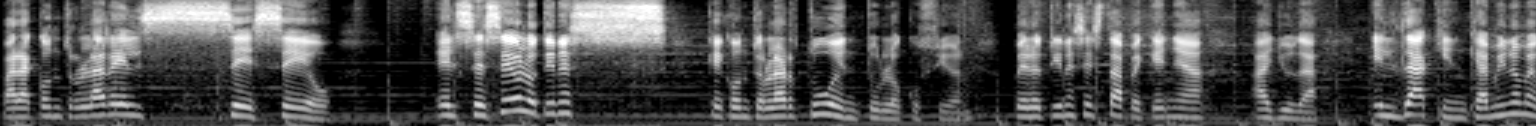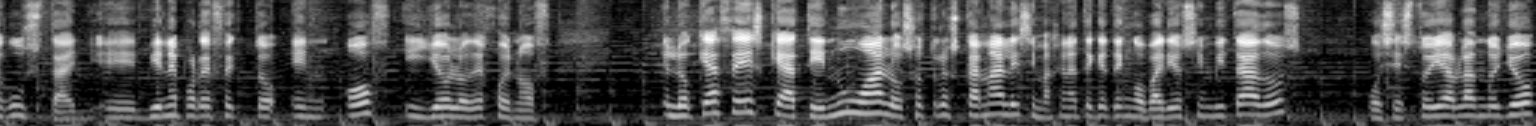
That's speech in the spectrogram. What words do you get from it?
para controlar el seseo. El seseo lo tienes que controlar tú en tu locución, pero tienes esta pequeña ayuda. El ducking, que a mí no me gusta, eh, viene por defecto en off y yo lo dejo en off lo que hace es que atenúa los otros canales. Imagínate que tengo varios invitados, pues estoy hablando yo,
